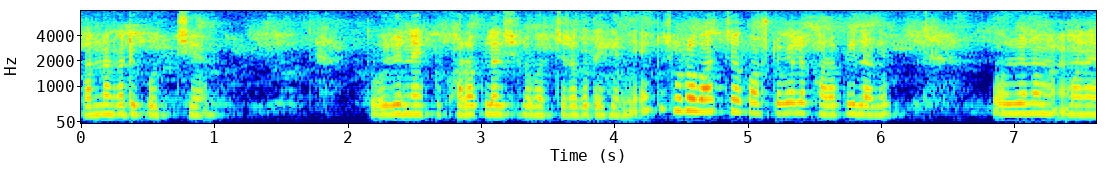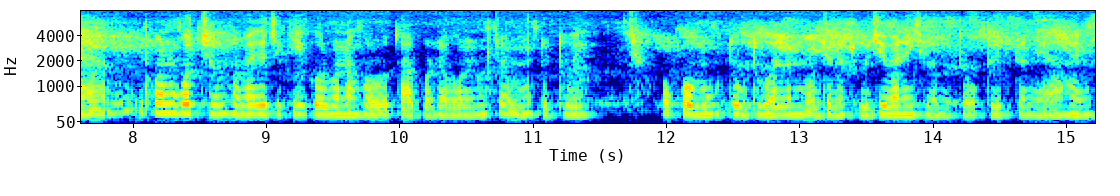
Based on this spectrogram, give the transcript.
কান্নাকাটি করছে। তো ওই জন্য একটু খারাপ লাগছিল বাচ্চাটাকে দেখে নিয়ে। একটু ছোটো বাচ্চা, কষ্ট পেলে খারাপই লাগে। তো ওই জন্য মানে ফোন করছিলাম সবাইকে যে কী করব, না করব, তারপরে বললাম, চল মুখটা ধুই। ওকে মুখ টুক ধোয়ালাম, ওর জন্য সুজি বানিয়েছিলাম, তো ক্লিপটা নেওয়া হয়নি।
